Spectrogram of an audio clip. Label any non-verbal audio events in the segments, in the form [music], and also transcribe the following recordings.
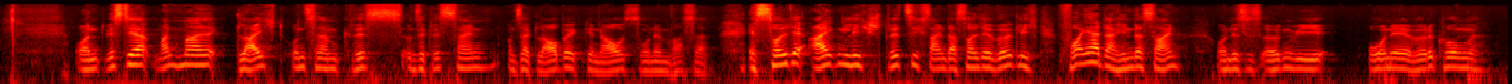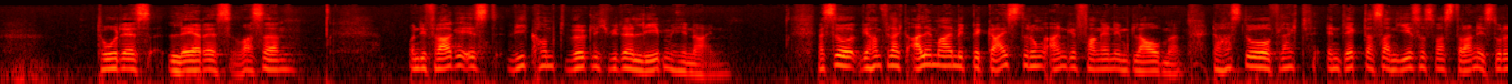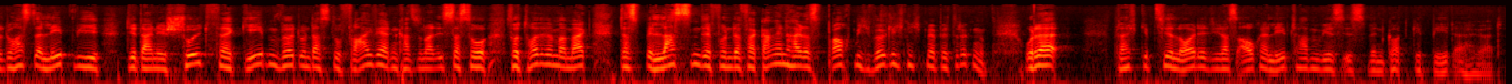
Und wisst ihr, manchmal gleicht unserem Christ, unser Christsein, unser Glaube genau so einem Wasser. Es sollte eigentlich spritzig sein, da sollte wirklich Feuer dahinter sein und es ist irgendwie ohne Wirkung totes, leeres Wasser. Und die Frage ist, wie kommt wirklich wieder Leben hinein? Weißt du, wir haben vielleicht alle mal mit Begeisterung angefangen im Glauben. Da hast du vielleicht entdeckt, dass an Jesus was dran ist. Oder du hast erlebt, wie dir deine Schuld vergeben wird und dass du frei werden kannst. Und dann ist das so, so toll, wenn man merkt, das Belastende von der Vergangenheit, das braucht mich wirklich nicht mehr bedrücken. Oder Vielleicht gibt es hier Leute, die das auch erlebt haben, wie es ist, wenn Gott Gebet erhört.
